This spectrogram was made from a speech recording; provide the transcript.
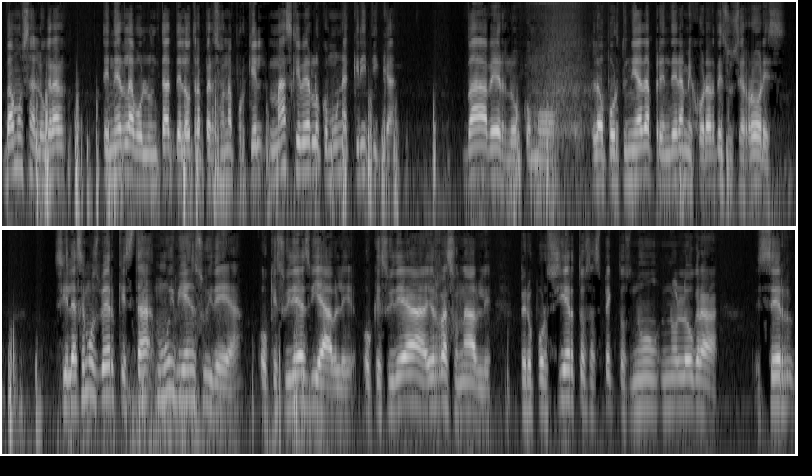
vamos a lograr tener la voluntad de la otra persona porque él, más que verlo como una crítica, va a verlo como la oportunidad de aprender a mejorar de sus errores. Si le hacemos ver que está muy bien su idea, o que su idea es viable, o que su idea es razonable, pero por ciertos aspectos no, no logra ser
